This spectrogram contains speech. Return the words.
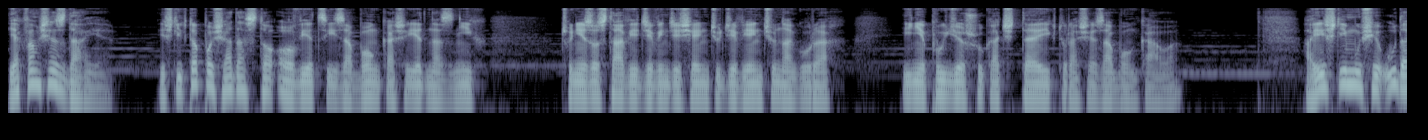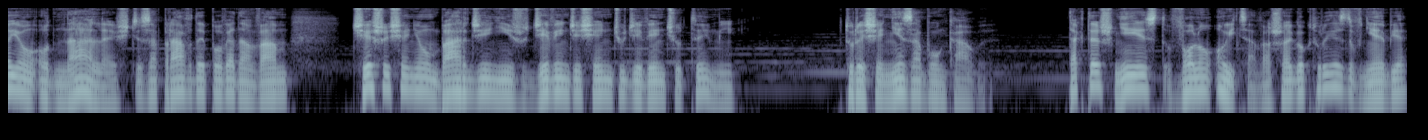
Jak wam się zdaje, jeśli kto posiada sto owiec i zabłąka się jedna z nich, czy nie zostawie dziewięćdziesięciu dziewięciu na górach i nie pójdzie szukać tej, która się zabłąkała? A jeśli mu się uda ją odnaleźć, zaprawdę powiadam wam, cieszy się nią bardziej niż dziewięćdziesięciu dziewięciu tymi, które się nie zabłąkały. Tak też nie jest wolą Ojca Waszego, który jest w niebie,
